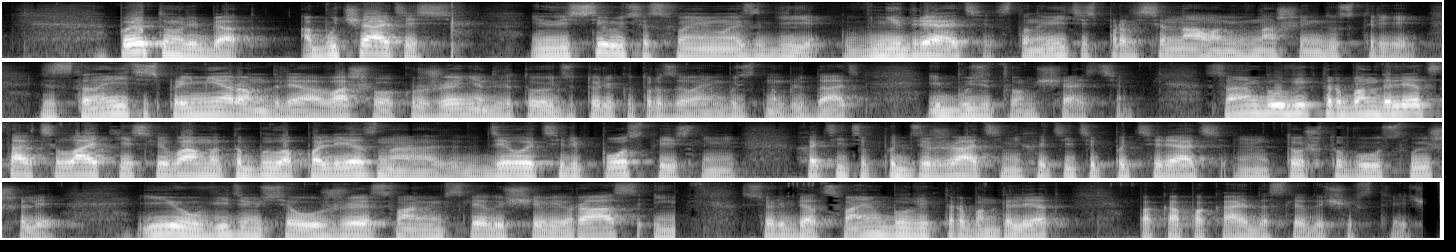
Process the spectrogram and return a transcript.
Поэтому, ребят, обучайтесь Инвестируйте в свои мозги, внедряйте, становитесь профессионалами в нашей индустрии. Становитесь примером для вашего окружения, для той аудитории, которая за вами будет наблюдать и будет вам счастье. С вами был Виктор Бандалет. Ставьте лайки, если вам это было полезно. Делайте репосты, если не хотите поддержать и не хотите потерять то, что вы услышали. И увидимся уже с вами в следующий раз. И все, ребят, с вами был Виктор Бандалет. Пока-пока и до следующих встреч.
